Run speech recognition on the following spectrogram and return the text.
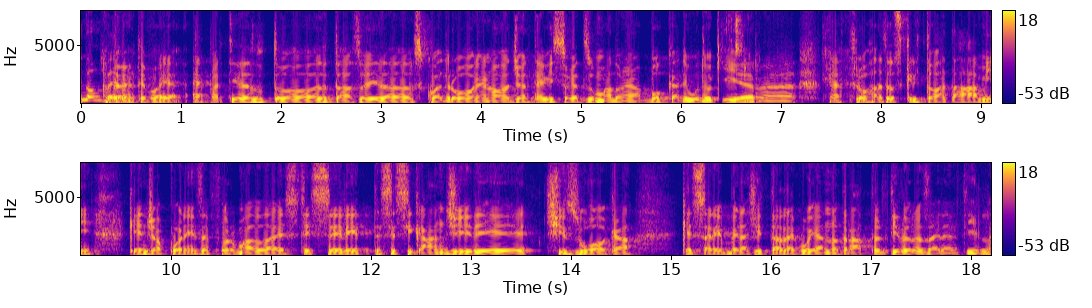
No. Ovviamente poi è- partita tutto, tutta la solita squadrone, no? La gente hai visto che ha zoomato nella bocca di Udo Kier eh, e ha trovato scritto Atami che in giapponese è formato dalle stesse lettere, stessi kanji di Shizuoka che sarebbe la città da cui hanno tratto il titolo Silent Hill.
